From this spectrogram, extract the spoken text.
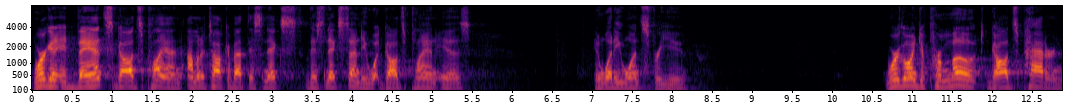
We're going to advance God's plan. I'm going to talk about this next, this next Sunday, what God's plan is and what He wants for you. We're going to promote God's pattern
